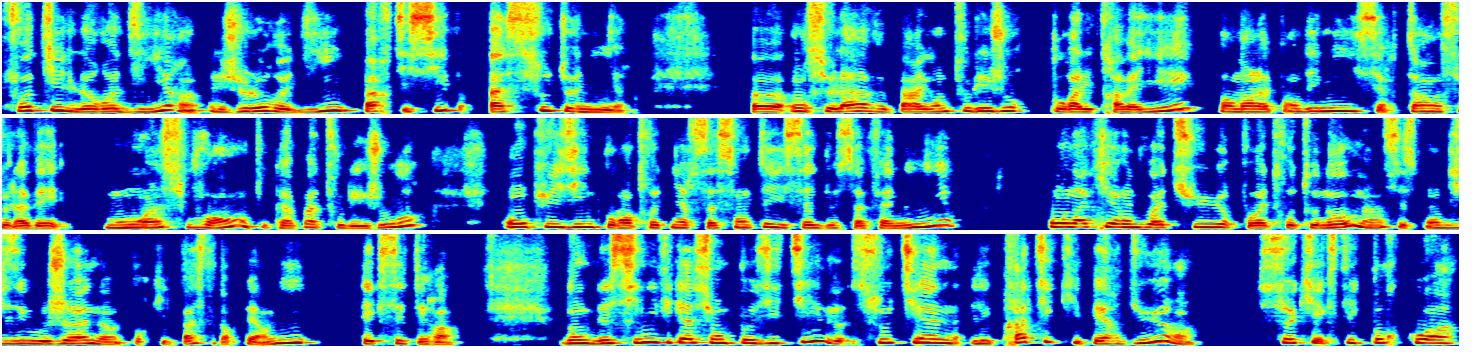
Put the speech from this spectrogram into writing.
faut-il le redire, je le redis, participe à soutenir. Euh, on se lave, par exemple, tous les jours pour aller travailler. Pendant la pandémie, certains se lavaient moins souvent, en tout cas pas tous les jours. On cuisine pour entretenir sa santé et celle de sa famille. On acquiert une voiture pour être autonome, hein, c'est ce qu'on disait aux jeunes pour qu'ils passent leur permis, etc. Donc des significations positives soutiennent les pratiques qui perdurent, ce qui explique pourquoi,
